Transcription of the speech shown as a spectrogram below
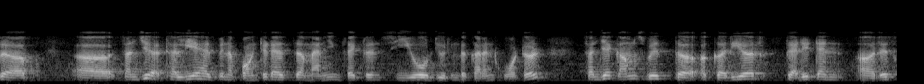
uh, uh, Sanjay Athalye has been appointed as the Managing Director and CEO during the current quarter. Sanjay comes with uh, a career, credit and uh, risk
